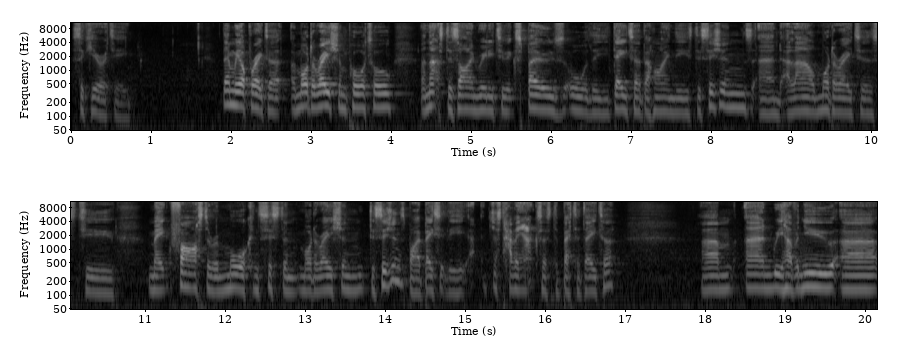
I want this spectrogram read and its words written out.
security. Then we operate a, a, moderation portal, and that's designed really to expose all the data behind these decisions and allow moderators to make faster and more consistent moderation decisions by basically just having access to better data. Um, and we have a new uh,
